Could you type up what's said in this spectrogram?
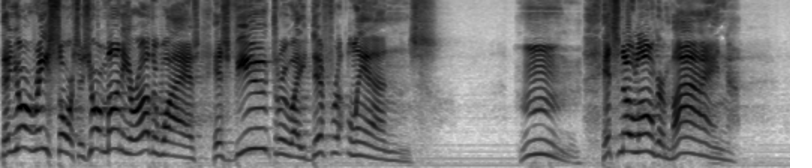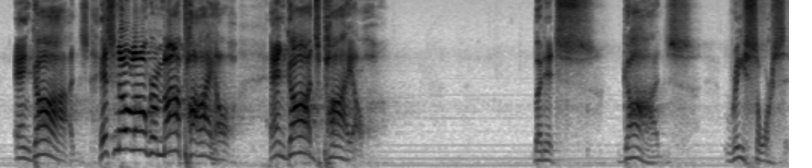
then your resources, your money or otherwise, is viewed through a different lens. Hmm. It's no longer mine and God's. It's no longer my pile and God's pile, but it's God's resources.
